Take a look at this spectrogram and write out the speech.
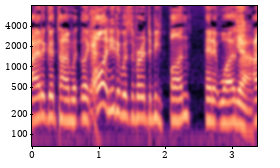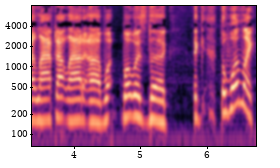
I had a good time with like Yeah. all I needed was for it to be fun, and it was. Yeah. I laughed out loud. Uh, what what was the the the one like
